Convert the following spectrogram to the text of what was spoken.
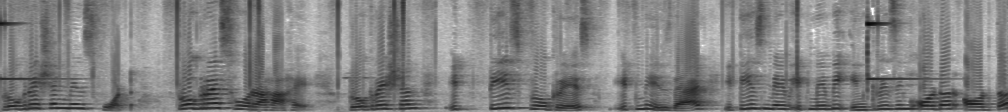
progression means what progress हो रहा है। Progression it is progress it means that it is may, it may be increasing order or the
